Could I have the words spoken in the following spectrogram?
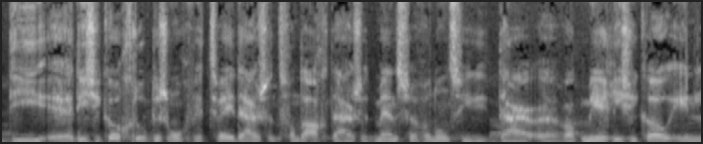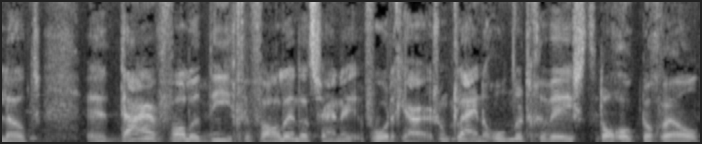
die risicogroep, dus ongeveer 2000 van de 8000 mensen van ons... die daar uh, wat meer risico in loopt. Uh, daar vallen die gevallen, en dat zijn er vorig jaar zo'n kleine 100 geweest. Toch ook nog wel?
